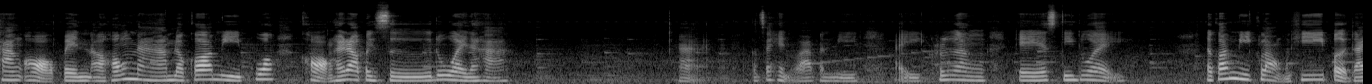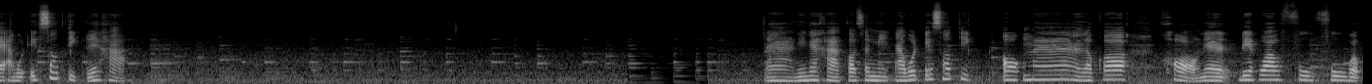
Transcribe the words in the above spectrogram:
ทางออกเป็นห้องน้ำแล้วก็มีพวกของให้เราไปซื้อด้วยนะคะ อ่า ก็จะเห็นว่ามันมีไอเครื่อง S นี่ด้วย แล้วก็มีกล่องที่เปิดได้อาวุธเอ็กโซติกด้วยค่ะ นี่นะคะ ก็จะมีอาวุธเอ็กโซติกออกมา แล้วก็ของเนี่ย เรียกว่าฟูฟูแบบ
